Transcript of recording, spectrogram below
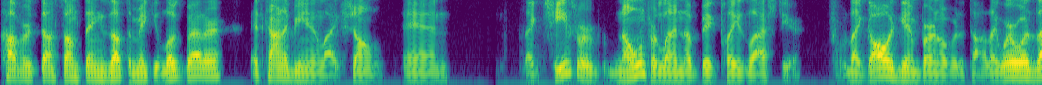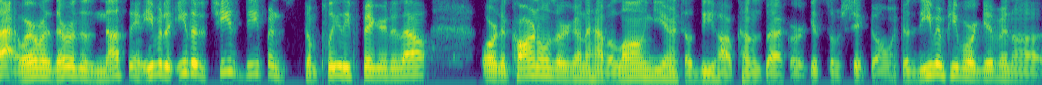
cover th- some things up to make you look better it's kind of being like shown. And like chiefs were known for letting up big plays last year like always getting burned over the top. Like where was that? Where was there was just nothing. Even either the Chiefs defense completely figured it out, or the Cardinals are gonna have a long year until D Hop comes back or gets some shit going. Because even people were giving uh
